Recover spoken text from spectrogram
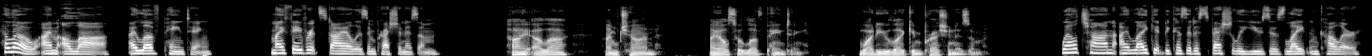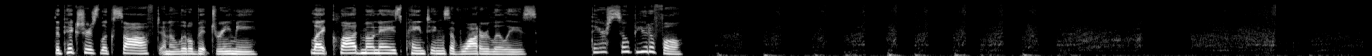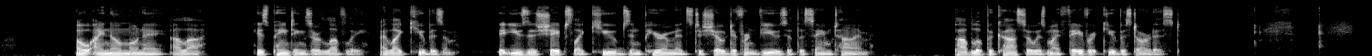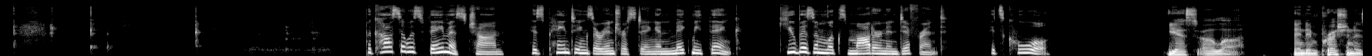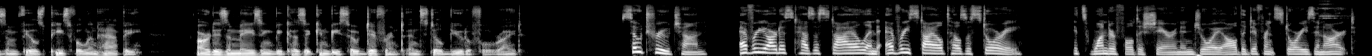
Hello, I'm Allah. I love painting. My favorite style is Impressionism. Hi, Allah. I'm Chan. I also love painting. Why do you like Impressionism? Well, Chan, I like it because it especially uses light and color. The pictures look soft and a little bit dreamy, like Claude Monet's paintings of water lilies. They are so beautiful. Oh, I know Monet, Allah. His paintings are lovely. I like Cubism. It uses shapes like cubes and pyramids to show different views at the same time. Pablo Picasso is my favorite Cubist artist. Picasso is famous, Chan. His paintings are interesting and make me think. Cubism looks modern and different. It's cool. Yes, Allah. And Impressionism feels peaceful and happy. Art is amazing because it can be so different and still beautiful, right? So true, Chan. Every artist has a style and every style tells a story. It's wonderful to share and enjoy all the different stories in art.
